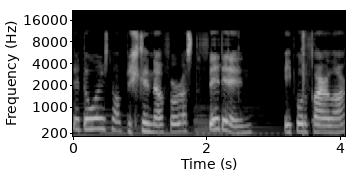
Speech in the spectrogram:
the door is not big enough for us to fit in. He pulled a fire alarm.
